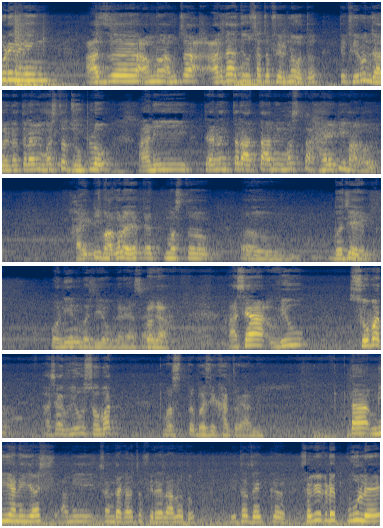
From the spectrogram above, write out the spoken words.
Good evening. आज आम आमचं अर्धा दिवसाचं फिरणं होतं. ते फिरून झाल्यानंतर आम्ही मस्त झोपलो आणि त्यानंतर आता आम्ही मस्त हायटी मागवलं. हायटी मागवलं आहे त्यात मस्त भजे आहेत. ओनियन भजे वगैरे असं बघा. अशा व्ह्यू सोबत अशा व्ह्यू सोबत मस्त भजे खातोय आम्ही. आता मी आणि यश आम्ही संध्याकाळचं फिरायला आलो होतो. इथंच एक सगळीकडे पूल आहे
